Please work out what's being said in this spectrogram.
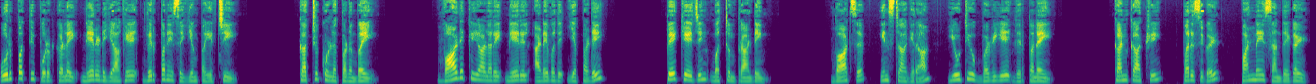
உற்பத்தி பொருட்களை நேரடியாக விற்பனை செய்யும் பயிற்சி. கற்றுக்கொள்ளப்படும்பை. வாடிக்கையாளரை நேரில் அடைவது எப்படி? பேக்கேஜிங் மற்றும் பிராண்டிங். வாட்ஸ்அப் இன்ஸ்டாகிராம் யூடியூப் வழியே விற்பனை. கண்காட்சி பரிசுகள் பண்ணை சந்தைகள்.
